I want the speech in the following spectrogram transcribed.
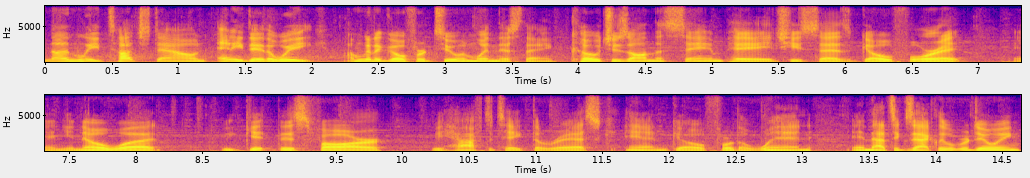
Nunley touchdown any day of the week. I'm going to go for two and win this thing. Coach is on the same page. He says go for it. And you know what? We get this far. We have to take the risk and go for the win. And that's exactly what we're doing.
